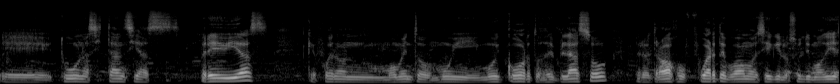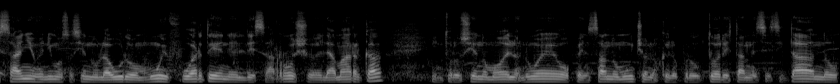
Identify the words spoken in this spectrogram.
Eh, tuvo unas instancias previas que fueron momentos muy, muy cortos de plazo, pero el trabajo fuerte, podemos decir que los últimos 10 años venimos haciendo un laburo muy fuerte en el desarrollo de la marca, introduciendo modelos nuevos, pensando mucho en los que los productores están necesitando,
